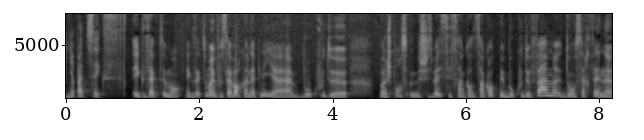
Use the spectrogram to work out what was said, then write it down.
il n'y a pas de sexe. Exactement. Exactement. Il faut savoir qu'en apnée, il y a beaucoup de. Je pense, je sais pas si c'est 50-50, mais beaucoup de femmes, dont certaines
